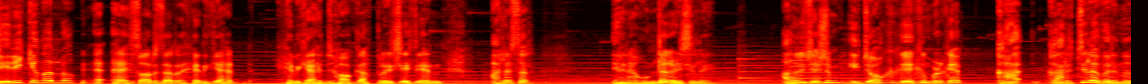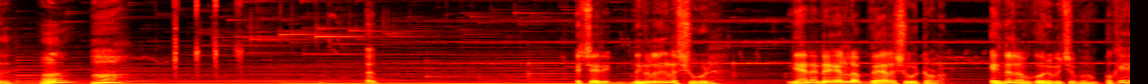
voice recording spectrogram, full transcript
ചിരിക്കുന്നല്ലോ. സോറി സാർ എനിക്ക് എനിക്ക് ആ ജോക്ക് അപ്രീഷിയേറ്റ് ചെയ്യാൻ അല്ല സാർ ഞാൻ ആ ഉണ്ട കഴിച്ചില്ലേ? അതിനുശേഷം ഈ ജോക്ക് കേൾക്കുമ്പോഴൊക്കെ കരച്ചിലാണ് കരച്ചിലാ വരുന്നത്. ശരി നിങ്ങൾ നിങ്ങളുടെ ഷൂ ഇട് ഞാൻ എന്റെ കയ്യിലുള്ള വേറെ ഷൂ ഇട്ടോളാം. എന്നിട്ട് നമുക്ക് ഒരുമിച്ച് പോകാം ഓക്കെ?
